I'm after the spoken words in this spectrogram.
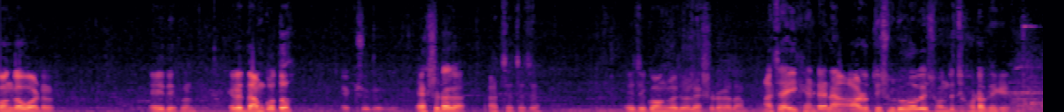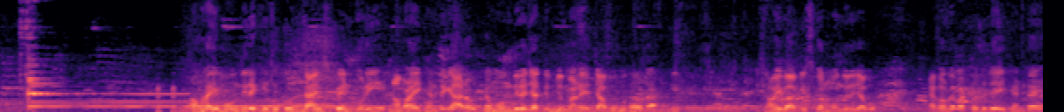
গঙ্গা ওয়াটার এই দেখুন এটার দাম কত? একশো টাকা? আচ্ছা আচ্ছা আচ্ছা। এই যে গঙ্গা জল একশো টাকা দাম। আচ্ছা এইখানটায় না আরতি শুরু হবে সন্ধ্যে ছটা থেকে। আমরা এই মন্দিরে কিছুক্ষণ টাইম স্পেন্ড করি। আমরা এখান থেকে আরও একটা মন্দিরে যাতে মানে যাব। কোথায় ওটা? স্বামীবাগ, ইস্কন মন্দিরে যাব। এখন ব্যাপারটা হচ্ছে যে এইখানটায়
